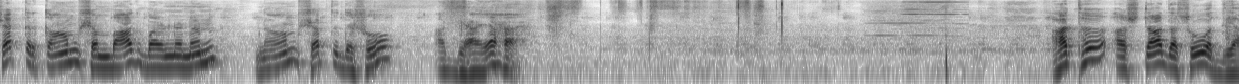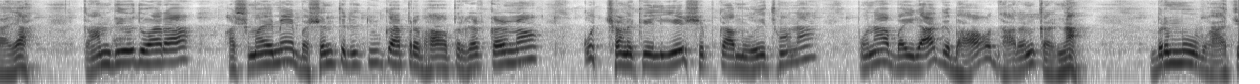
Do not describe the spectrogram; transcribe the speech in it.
शक्र काम संवाद वर्णनन नाम सप्तशो अध्याय। अथ अष्टादशो अध्याय। कामदेव द्वारा असमय में बसंत ऋतु का प्रभाव प्रकट करना, कुछ क्षण के लिए शिव का मोहित होना, पुनः वैराग्य भाव धारण करना। ब्रह्मोवाच,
